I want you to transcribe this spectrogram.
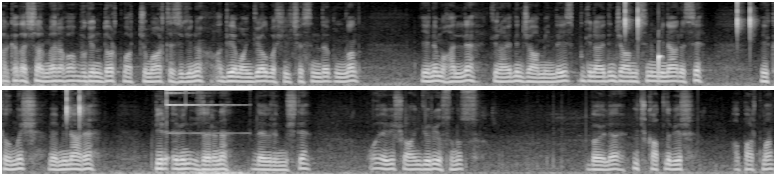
Arkadaşlar merhaba. Bugün 4 Mart Cumartesi günü Adıyaman Gölbaşı ilçesinde bulunan Yeni Mahalle Günaydın Camii'ndeyiz. Bu Günaydın Camisi'nin minaresi yıkılmış ve minare bir evin üzerine devrilmişti. O evi şu an görüyorsunuz. Böyle 3 katlı bir apartman.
